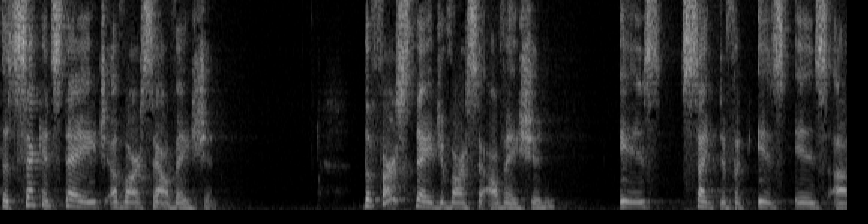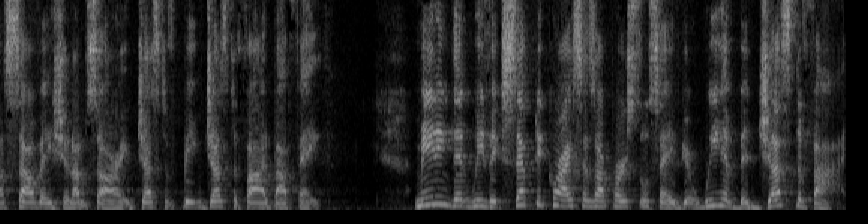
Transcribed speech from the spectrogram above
the second stage of our salvation. The first stage of our salvation is sanctific is is uh, salvation. I'm sorry, just being justified by faith, meaning that we've accepted Christ as our personal Savior. We have been justified,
